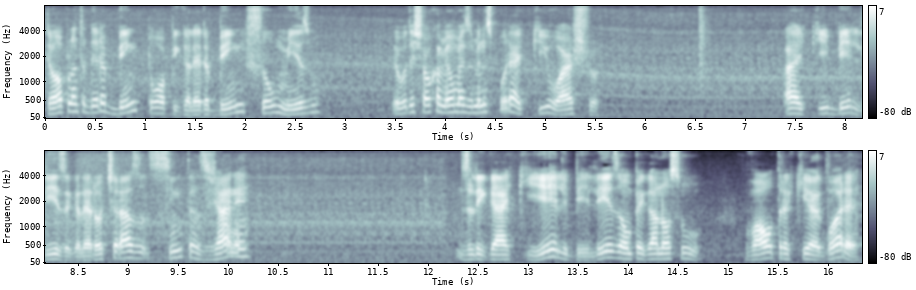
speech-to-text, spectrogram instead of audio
Então é uma plantadeira bem top, galera, bem show mesmo. Eu vou deixar o caminhão mais ou menos por aqui, eu acho. Aqui, beleza, galera. Vou tirar as cintas já, né? Desligar aqui ele, beleza. Vamos pegar nosso Valtra aqui agora.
